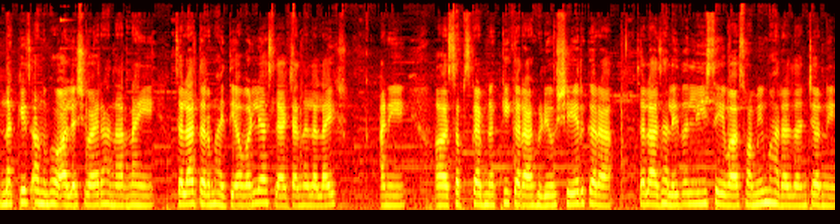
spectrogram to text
नक्कीच अनुभव आल्याशिवाय राहणार नाही. चला तर माहिती आवडली असल्या चॅनलला लाईक आणि सबस्क्राईब नक्की करा व्हिडिओ शेअर करा. चला झालेली सेवा. स्वामी महाराजांचरणी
